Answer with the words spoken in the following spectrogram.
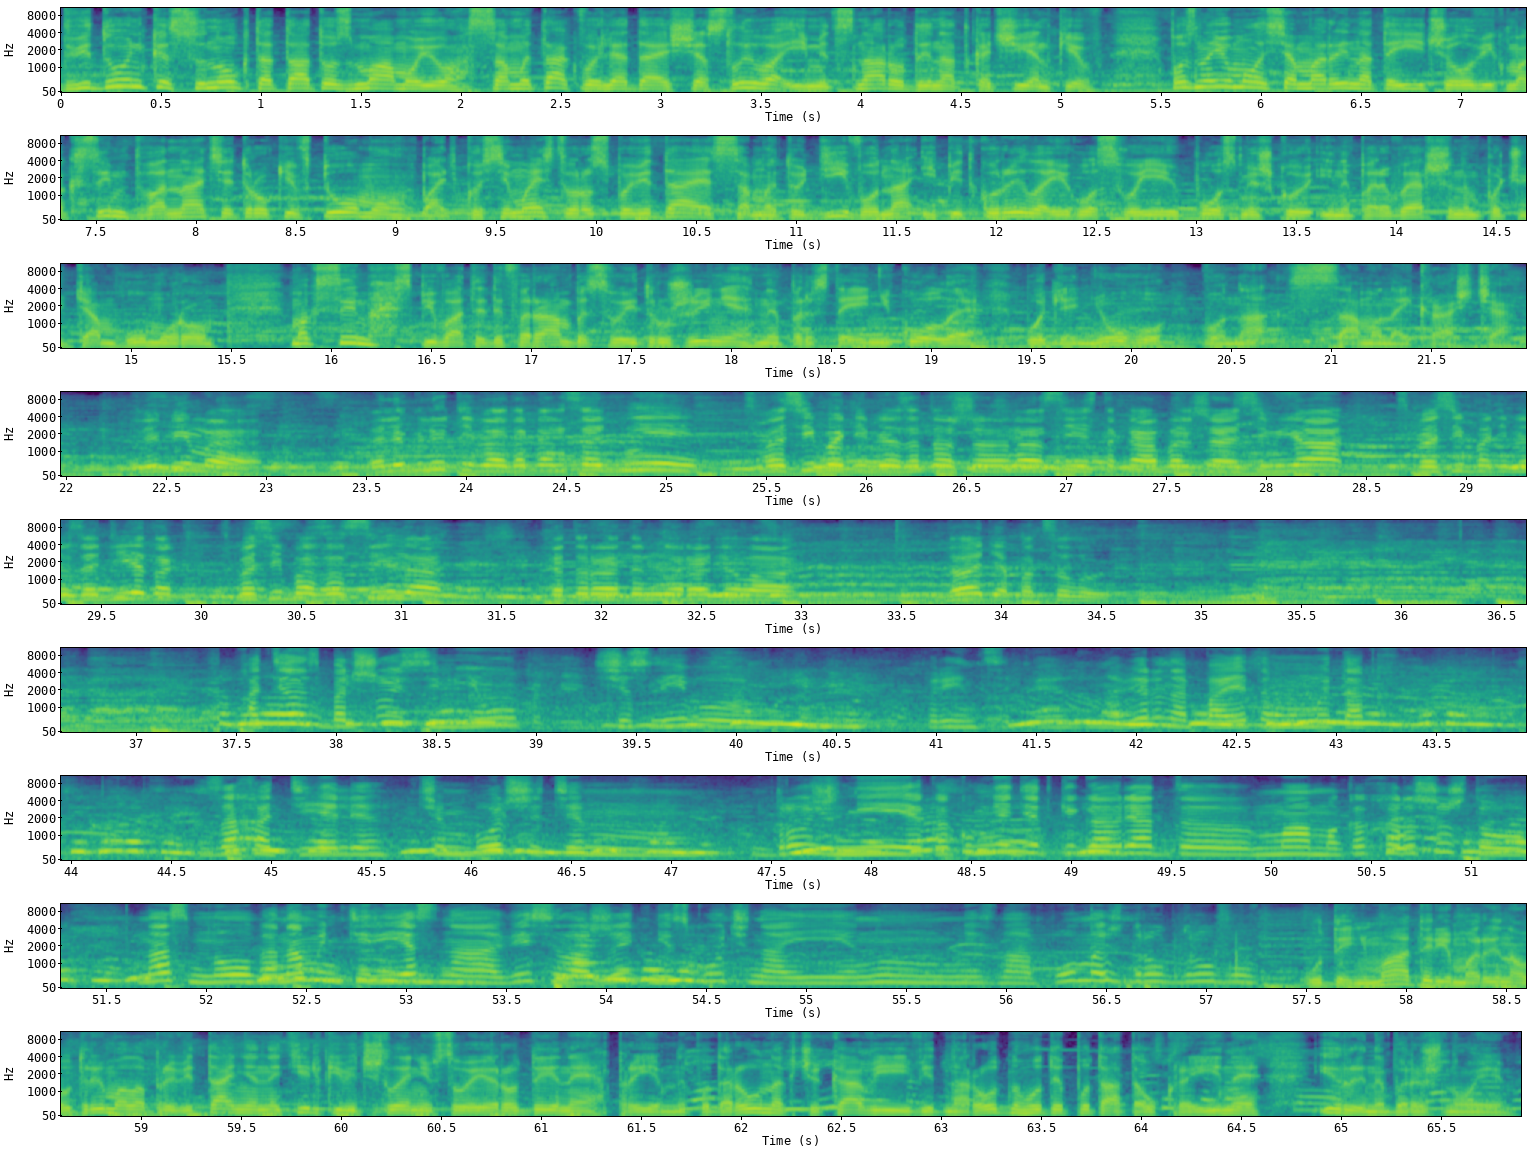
Дві доньки, синок та тато з мамою. Саме так виглядає щаслива і міцна родина Ткаченків. Познайомилася Марина та її чоловік Максим 12 років тому. Батько сімейства розповідає, саме тоді вона і підкорила його своєю посмішкою і неперевершеним почуттям гумору. Максим співати дифирамби своїй дружині не перестає ніколи, бо для нього вона сама найкраща. Любимая, я люблю тебя до конца дней. Спасибо тебе за то, что у нас есть такая большая семья. Спасибо тебе за деток. Спасибо за сына, которого ты мне родила. Давай я поцелую. Хотелось большую семью, счастливую, в принципе. Наверное, поэтому мы так захотели. Чем больше, тем дружнее. Как у меня детки говорят, э, мама, как хорошо, что нас много, нам интересно, весело жить, не скучно и, ну, не знаю, помощь друг другу. У День матері Марина отримала привітання не тільки від членів своєї родини. Приємний подарунок чекав її від народного депутата України Ірини Бережної.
